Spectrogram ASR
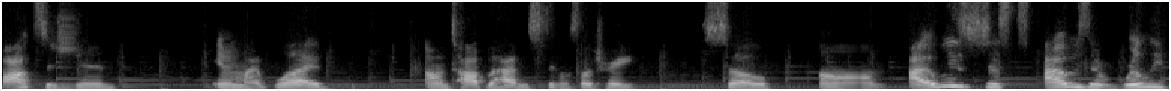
oxygen in my blood on top of having sickle cell trait. So um, I was just I was in a really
